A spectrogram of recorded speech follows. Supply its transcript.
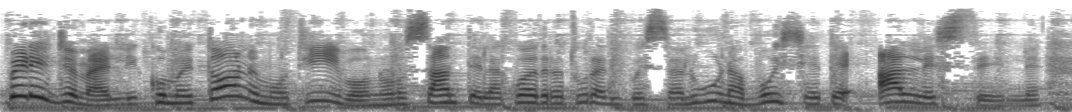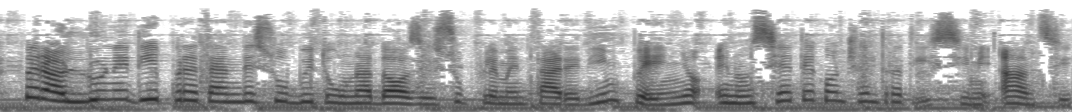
Per i gemelli, come tono emotivo, nonostante la quadratura di questa luna, voi siete alle stelle. Però il lunedì pretende subito una dose supplementare di impegno e non siete concentratissimi. Anzi,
